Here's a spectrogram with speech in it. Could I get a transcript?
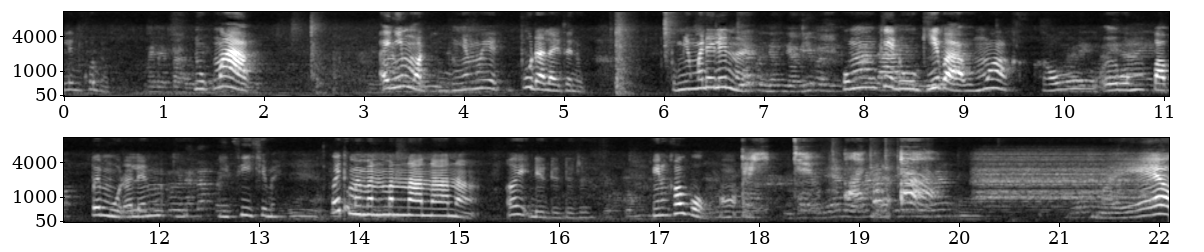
เล่นโคตรหนุกหนุกมาก ไอ้นี่หมดยังไม่พูดอะไรสนุก ผมยังไม่ได้เล่นเลยผมแค่ดูคลิปอะผมว่าเขาเออผมปรับไปหมุดอะไรอีซี่ใช่ไหมเฮ้ยทำไมมันมันนานนานอะ เอ้ยเดี๋ยวเดี๋ยวเดี๋ยวเดี๋ยวเห็นเขาบอกอ๋อมาแล้ว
